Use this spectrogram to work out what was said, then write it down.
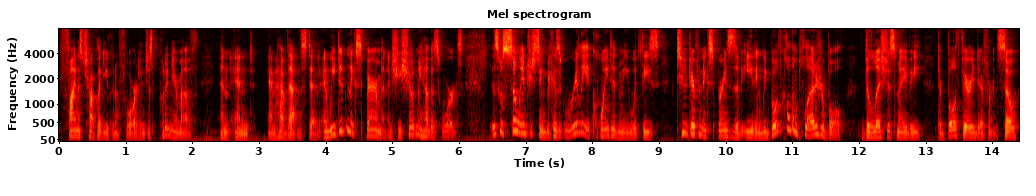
finest chocolate you can afford, and just put it in your mouth and and and have that instead. And we did an experiment, and she showed me how this works. This was so interesting because it really acquainted me with these two different experiences of eating. We both call them pleasurable, delicious maybe. They're both very different. So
